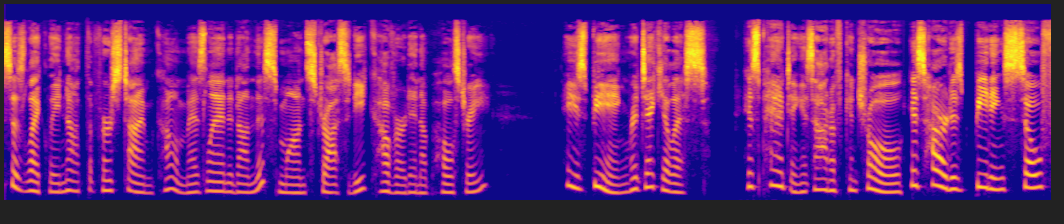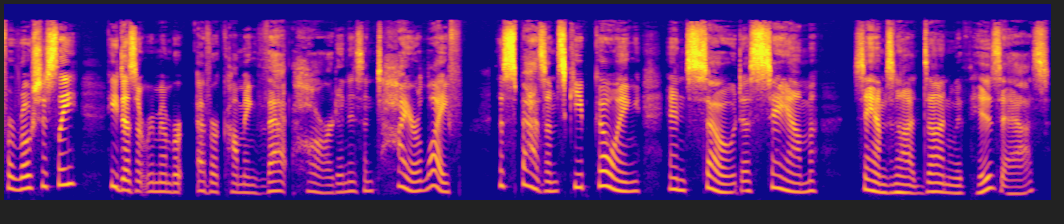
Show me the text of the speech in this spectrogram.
This is likely not the first time cum has landed on this monstrosity covered in upholstery. He's being ridiculous. His panting is out of control. His heart is beating so ferociously, he doesn't remember ever coming that hard in his entire life. The spasms keep going, and so does Sam. Sam's not done with his ass.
